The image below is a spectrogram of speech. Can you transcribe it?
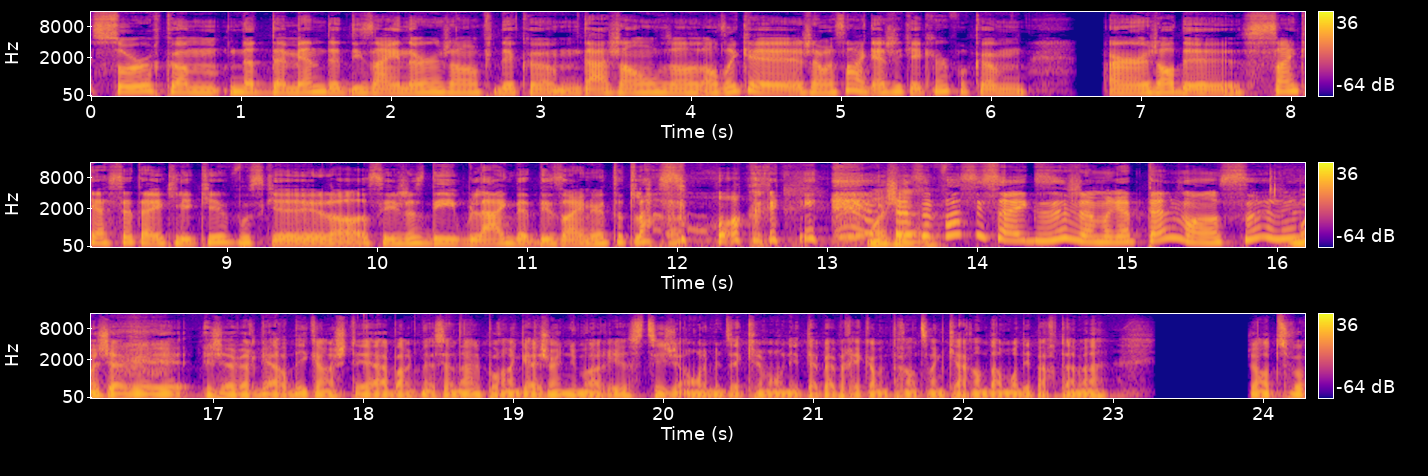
sur comme notre domaine de designer genre puis de comme d'agence genre on dirait que j'aimerais ça engager quelqu'un pour comme un genre de 5 à 7 avec l'équipe que genre c'est juste des blagues de designer toute la soirée. Moi, je... sais pas si ça existe, j'aimerais tellement ça. Moi j'avais j'avais regardé quand j'étais à la Banque nationale pour engager un humoriste, on me disait on était à peu près comme 35 40 dans mon département. Genre tu vas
